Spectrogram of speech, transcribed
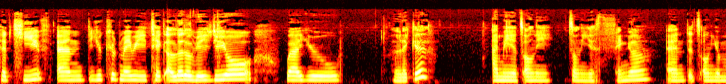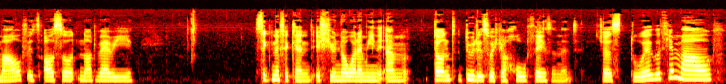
her teeth, and you could maybe take a little video where you lick it. I mean, it's only it's only your finger and it's on your mouth. It's also not very significant if you know what I mean. Um, don't do this with your whole face in it. Just do it with your mouth,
